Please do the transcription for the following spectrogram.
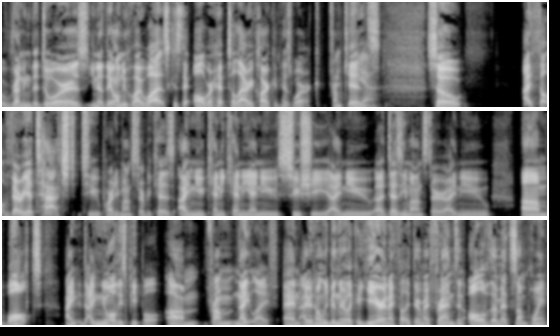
running the doors, you know, they all knew who I was because they all were hip to Larry Clark and his work from kids. Yeah. So I felt very attached to Party Monster because I knew Kenny Kenny, I knew Sushi, I knew uh, Desi Monster, I knew um, Walt. I, I knew all these people um, from nightlife, and I had only been there like a year, and I felt like they were my friends. And all of them, at some point,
